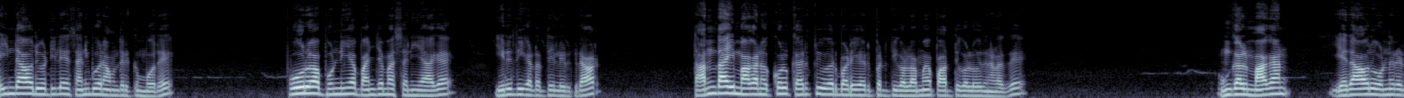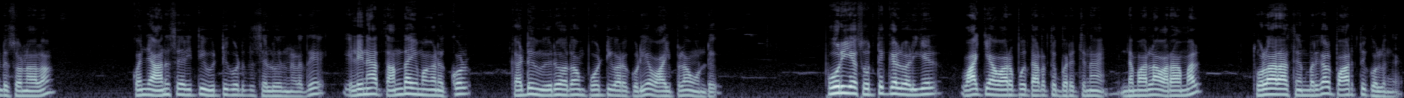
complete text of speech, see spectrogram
ஐந்தாவது வீட்டிலே சனிபுரம் அமர்ந்திருக்கும் போது பூர்வ புண்ணிய பஞ்சம சனியாக இறுதி கட்டத்தில் இருக்கிறார். தந்தை மகனுக்குள் கருத்து வேறுபாடு ஏற்படுத்தி கொள்ளாமல் பார்த்துக்கொள்வது நல்லது. உங்கள் மகன் ஏதாவது ஒன்று ரெண்டு சொன்னாலும் கொஞ்சம் அனுசரித்து விட்டு கொடுத்து செல்வது நல்லது. இல்லைனா தந்தை மகனுக்குள் கடும் விரோதம் போட்டி வரக்கூடிய வாய்ப்பெலாம் உண்டு. பூரிய சொத்துக்கள் வழியில் வாக்கிய வரப்பு தடத்து பிரச்சனை இந்த மாதிரிலாம் வராமல் துளாராசி என்பர்கள் பார்த்து கொள்ளுங்கள்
